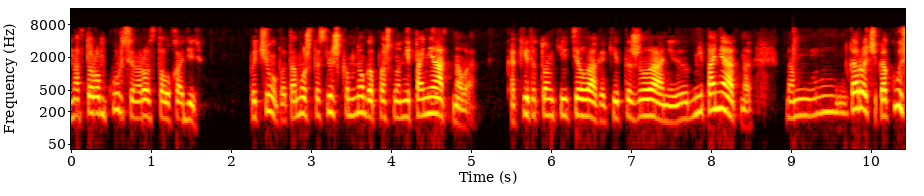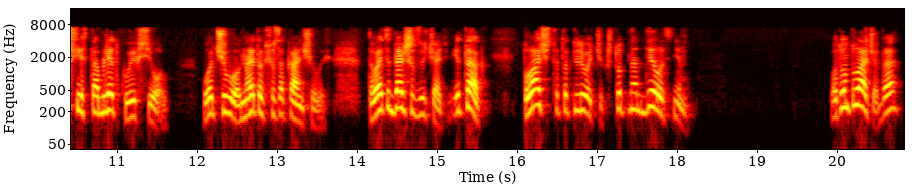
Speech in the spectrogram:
на втором курсе народ стал уходить. Почему? Потому что слишком много пошло непонятного. Какие-то тонкие тела, какие-то желания. Непонятно. Там, короче, какую съесть таблетку и все. Вот чего. На этом все заканчивалось. Давайте дальше изучать. Итак, плачет этот летчик. Что-то надо делать с ним. Вот он плачет, да?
